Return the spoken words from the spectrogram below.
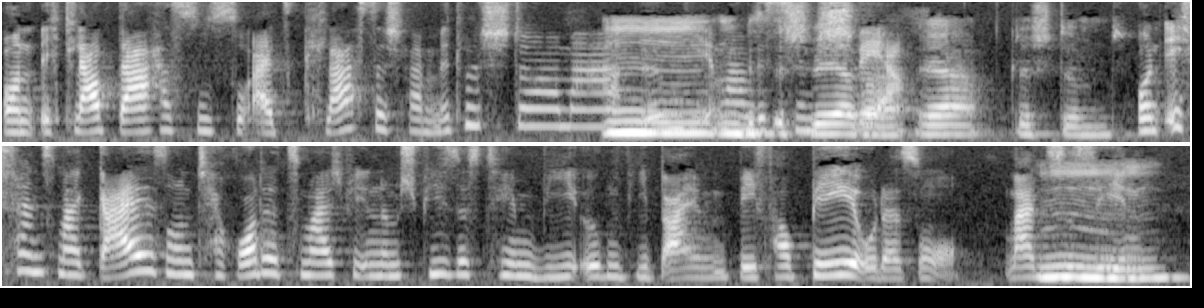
Und ich glaube, da hast du es so als klassischer Mittelstürmer mm, irgendwie immer ein bisschen, schwer. Ja, das stimmt. Und ich fände es mal geil, so ein Terodde zum Beispiel in einem Spielsystem wie irgendwie beim BVB oder so mal mm. zu sehen,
